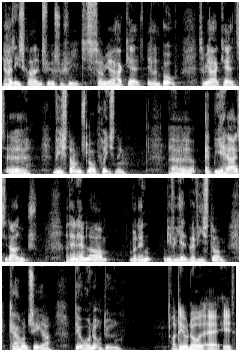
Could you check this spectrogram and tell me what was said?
Jeg har lige skrevet en filosofi, som jeg har kaldt, eller en bog, som jeg har kaldt øh, Visdommens lovprisning. Øh, at blive herre i sit eget hus. Og den handler om, hvordan vi ved hjælp af visdom kan håndtere det onde og døden. Og det er jo noget af et,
